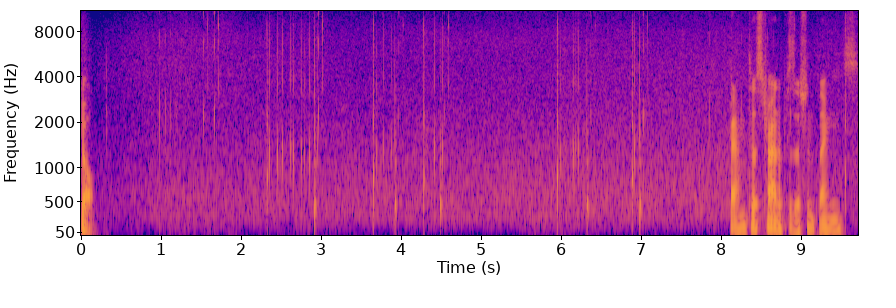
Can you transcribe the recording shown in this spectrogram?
Sure. Okay, I'm just trying to position things.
